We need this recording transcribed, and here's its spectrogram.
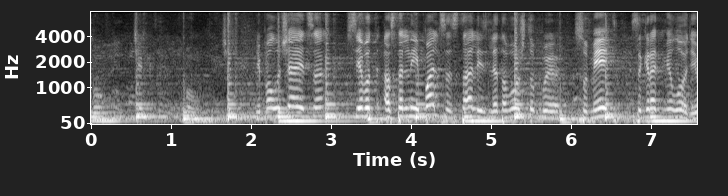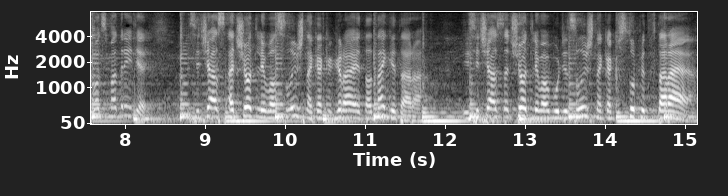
бум, чик, бум, чик. И получается, все вот остальные пальцы стали для того, чтобы суметь сыграть мелодию. И вот смотрите, сейчас отчетливо слышно, как играет одна гитара, и сейчас отчетливо будет слышно, как вступит вторая.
